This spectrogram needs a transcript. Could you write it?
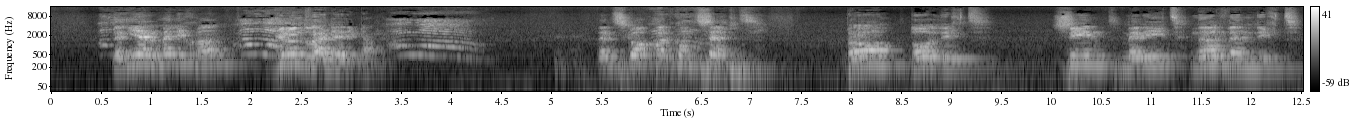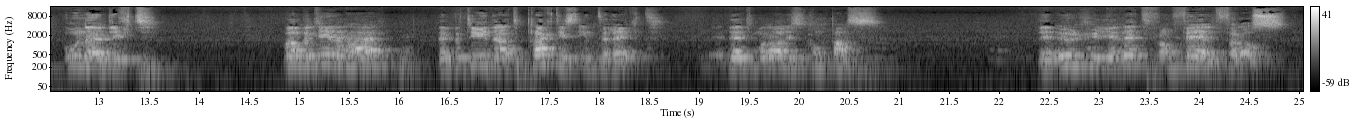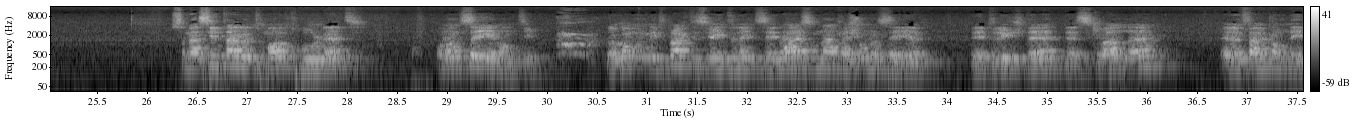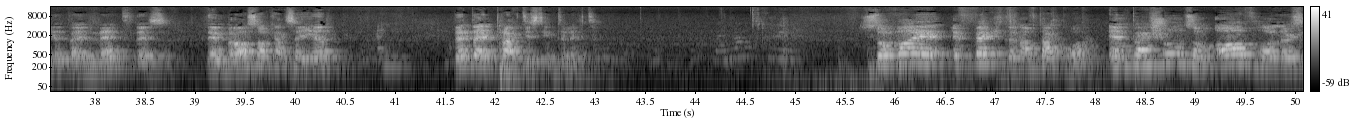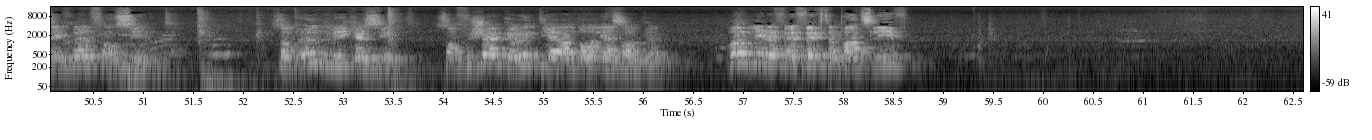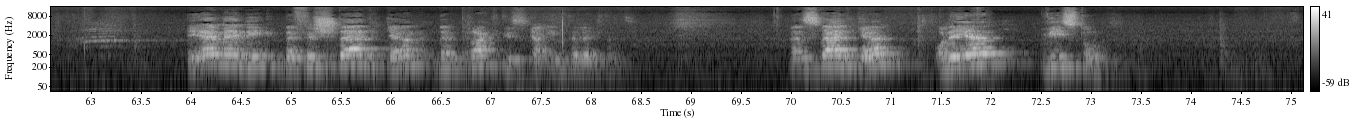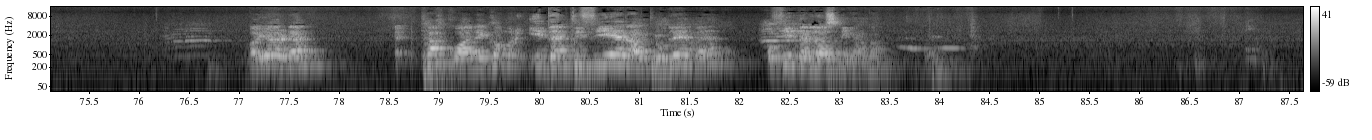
Den ger människan grundvärderingar. Den skapar koncept. Bra, dåligt, synd, merit, nödvändigt, onödigt. Vad betyder det här? Det betyder att praktiskt intellekt, det är ett moraliskt kompass. Den urskiljer rätt från fel för oss. Så när jag sitter här runt matbordet och någon säger någonting, då kommer mitt praktiska intellekt säga det här som den här personen säger, det är ett rykte, det är skvaller, eller tvärtom, nej detta är rätt, det är, det är en bra sak han säger. Detta är ett praktiskt intellekt. Så vad är effekten av taqwa? En person som avhåller sig själv från synd. Som undviker synd. Som försöker att inte göra dåliga saker. Vad blir det för effekter på hans liv? I en mening, det förstärker det praktiska intellektet. Den stärker och det ger visdom. Vad gör den? Taqwa, den kommer identifiera problemet och finner lösningarna.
